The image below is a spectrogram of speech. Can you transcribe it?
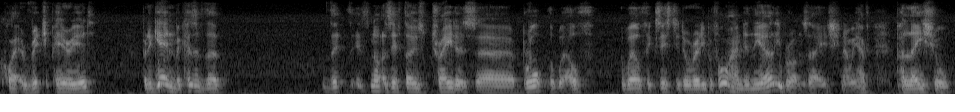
quite a rich period. But again, because of the, the it's not as if those traders uh, brought the wealth. The wealth existed already beforehand in the early Bronze Age. You know, we have palatial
